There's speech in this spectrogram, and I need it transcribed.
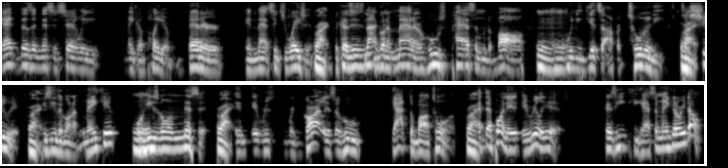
that doesn't necessarily make a player better in that situation Right. because it's not going to matter who's passing the ball Mhm. when he gets an opportunity to Right. shoot it. Right. He's either going to make it or Mhm. he's going to miss it. right. It, it was regardless of who got the ball to him. Right. At that point, it, it really is because he he has to make it or he don't.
